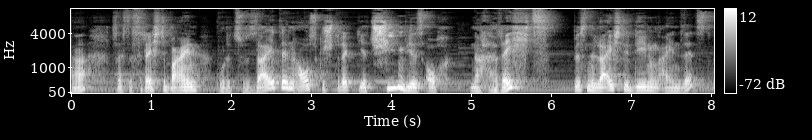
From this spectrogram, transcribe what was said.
Ja, das heißt, das rechte Bein wurde zur Seite hin ausgestreckt. Jetzt schieben wir es auch nach rechts, bis eine leichte Dehnung einsetzt.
